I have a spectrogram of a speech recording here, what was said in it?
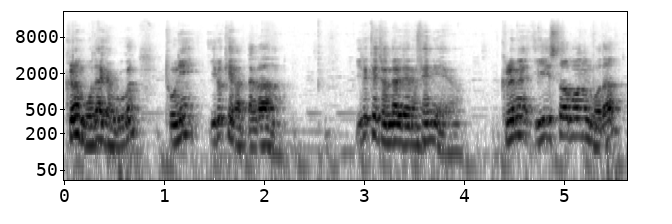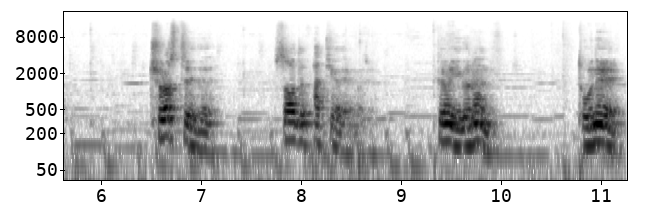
그럼 뭐다 결국은 돈이 이렇게 갔다가 이렇게 전달되는 셈이에요. 그러면 이 서버는 뭐다? trusted third party가 되는 거죠. 그럼 이거는 돈을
